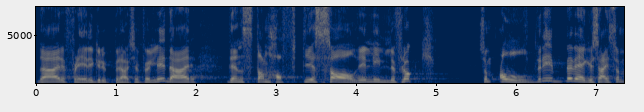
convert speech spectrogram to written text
Det er flere grupper her, selvfølgelig. Det er den standhaftige, salige lille flokk som aldri beveger seg, som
